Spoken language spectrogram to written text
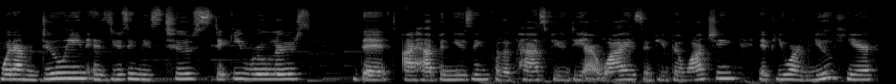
what I'm doing is using these two sticky rulers that I have been using for the past few DIYs. If you've been watching, if you are new here,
